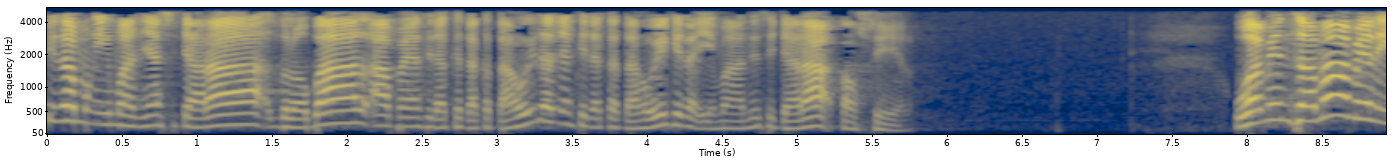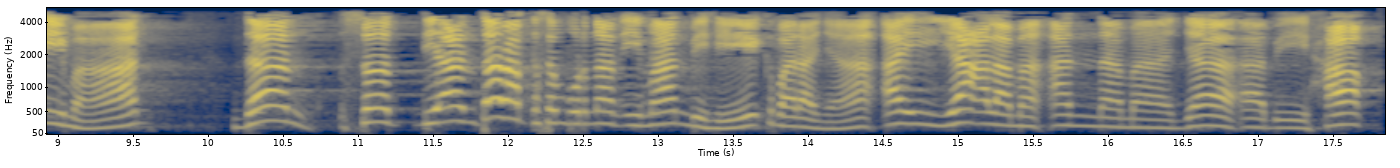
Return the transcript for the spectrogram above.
Kita mengimannya secara global apa yang tidak kita ketahui dan yang kita ketahui kita imani secara tafsil. Wa min tamamil iman dan di antara kesempurnaan iman bihi kepadanya ay ya'lama annama jaa bihaq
